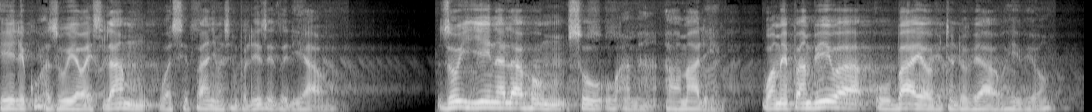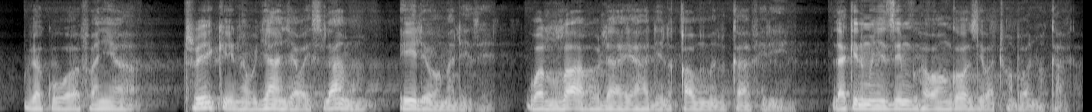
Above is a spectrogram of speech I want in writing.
Ili kuwazuia waislamu wasifanye mashambulizi dhidi yao. Zuyina lahum suu ama amalihim. Wamepambiwa ubaya wa vitendo vyao hivyo vya kuwafanyia triki na ujanja waislamu ili wamalize. Wallahu la yahdi alqawma alkafirin. Lakini Mwenyezi Mungu hawaongozi watu ambao ni makafiri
